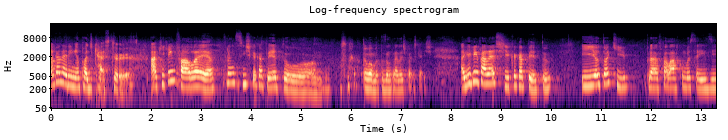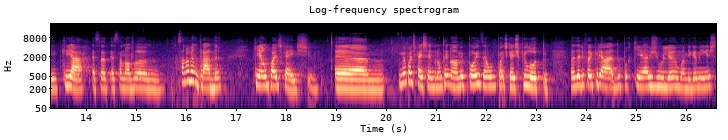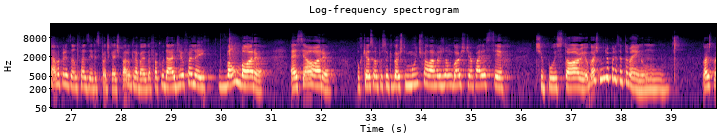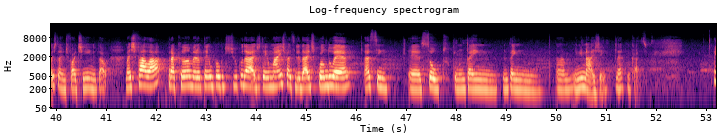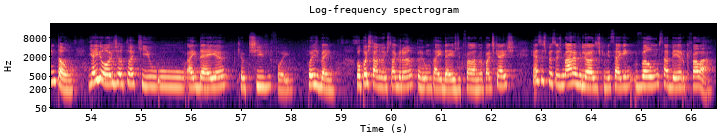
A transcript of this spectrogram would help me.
Olá, galerinha podcaster. Aqui quem fala é Francisca Capeto. Eu amo essas entradas de podcast. Aqui quem fala é a Chica Capeto. E eu tô aqui para falar com vocês e criar essa, essa, nova, essa nova entrada, que é um podcast. É... O meu podcast ainda não tem nome, pois é um podcast piloto. Mas ele foi criado porque a Júlia, uma amiga minha, estava precisando fazer esse podcast para um trabalho da faculdade e eu falei: vambora! Essa é a hora. Porque eu sou uma pessoa que gosto muito de falar, mas não gosto de aparecer. Tipo, story. Eu gosto muito de aparecer também, não. Gosto bastante, fotinho e tal. Mas falar pra câmera eu tenho um pouco de dificuldade. Tenho mais facilidade quando é assim, é, solto, que não tem, não tem a minha imagem, né, no caso. Então, e aí hoje eu tô aqui, o, a ideia que eu tive foi, pois bem, vou postar no meu Instagram, perguntar ideias do que falar no meu podcast, e essas pessoas maravilhosas que me seguem vão saber o que falar.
